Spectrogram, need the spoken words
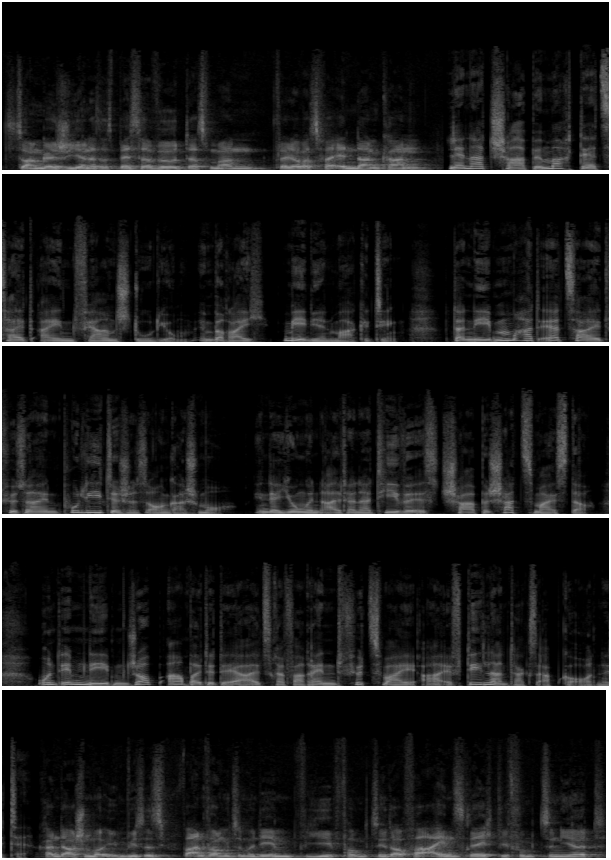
zu engagieren, dass es besser wird, dass man vielleicht auch was verändern kann. Lennart Schape macht derzeit ein Fernstudium im Bereich Medienmarketing. Daneben hat er Zeit für sein politisches Engagement. In der jungen Alternative ist Schape Schatzmeister und im Nebenjob arbeitet er als Referent für zwei AfD-Landtagsabgeordnete. Kann da schon mal üben, wie es ist, Verantwortung zu übernehmen, wie funktioniert auch Vereinsrecht, wie funktioniert,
